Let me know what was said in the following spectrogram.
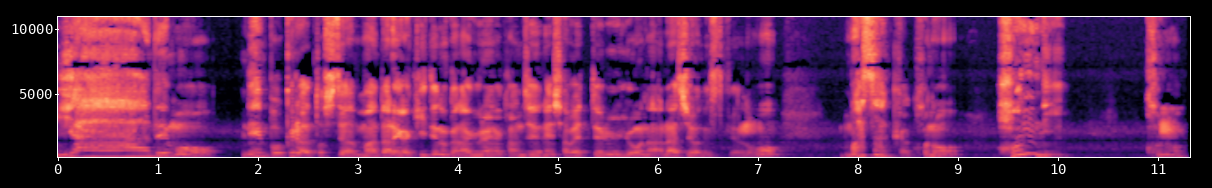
いやーでもね僕らとしてはまあ誰が聞いてるのかなぐらいな感じでね喋ってるようなラジオですけれどもまさかこの本人この、うん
